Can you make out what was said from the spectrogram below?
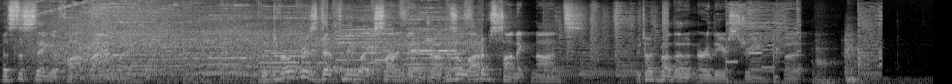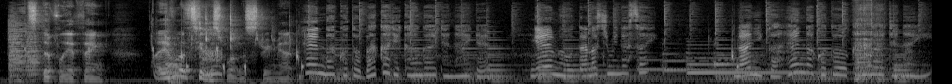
That's the Sega font, by the way. The developers definitely like Sonic the Hedgehog. There's a lot of Sonic nods. We talked about that in an earlier stream, but it's definitely a thing. I haven't seen this one in the stream yet. 変なことばかり考えてないでゲームを楽しみなさい何か変なことを考えてない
